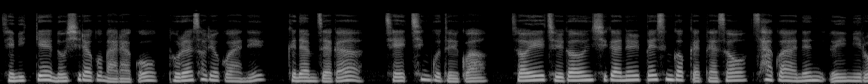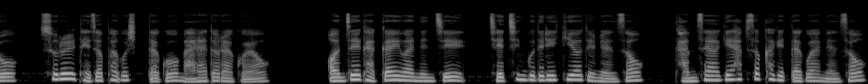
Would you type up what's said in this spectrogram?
재밌게 노시라고 말하고 돌아서려고 하니 그 남자가 제 친구들과 저의 즐거운 시간을 뺏은 것 같아서 사과하는 의미로 술을 대접하고 싶다고 말하더라고요. 언제 가까이 왔는지 제 친구들이 끼어들면서 감사하게 합석하겠다고 하면서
